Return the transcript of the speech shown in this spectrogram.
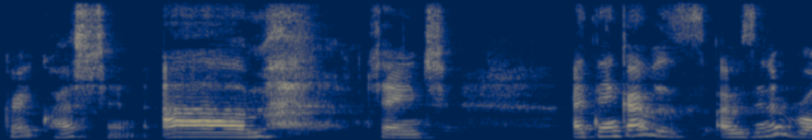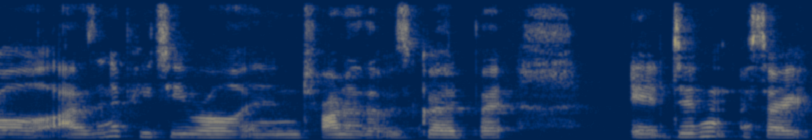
Great question. Um, change. I think I was I was in a role. I was in a PT role in Toronto that was good, but it didn't. Sorry,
